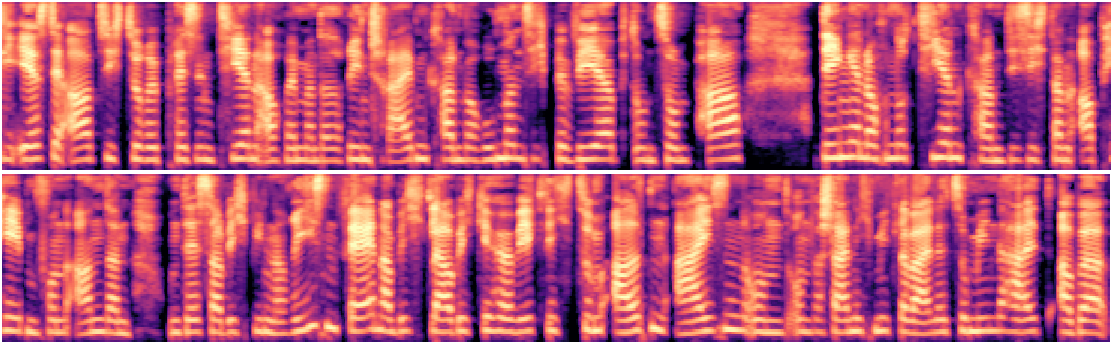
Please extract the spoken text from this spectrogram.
die erste Art, sich zu repräsentieren, auch wenn man darin schreiben kann, warum man sich bewirbt und so ein paar Dinge noch notieren kann, die sich dann abheben von anderen. Und deshalb, ich bin ein Riesenfan, aber ich glaube, ich gehöre wirklich zum alten Eisen und, und wahrscheinlich mittlerweile zur Minderheit. Aber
